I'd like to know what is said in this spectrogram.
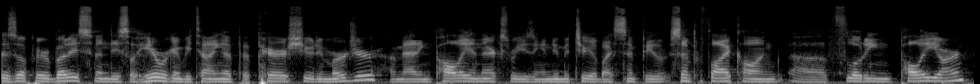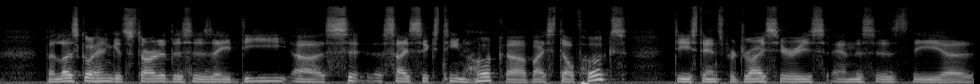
What is up everybody, Sven Diesel here. We're going to be tying up a parachute emerger. I'm adding poly in there because we're using a new material by Semperfli calling uh, floating poly yarn. But let's go ahead and get started. This is a D uh, size 16 hook uh, by Stealth Hooks. D stands for dry series and this is the uh,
